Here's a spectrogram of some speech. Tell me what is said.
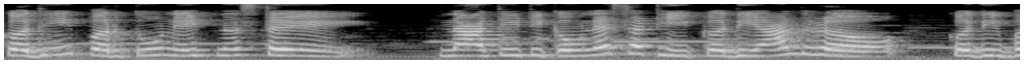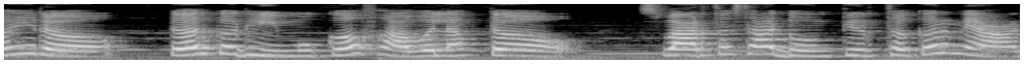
कधी परतून येत नसते. नाती टिकवण्यासाठी कधी आंधळ कधी बहिर तर कधी मुक व्हावं लागतं. स्वार्थ साधून तीर्थ करण्यात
